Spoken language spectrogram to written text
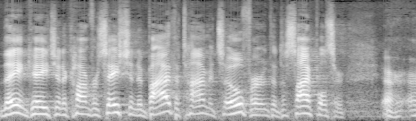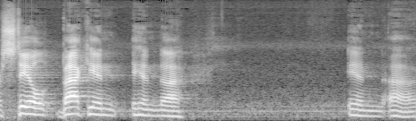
they engage in a conversation. And by the time it's over, the disciples are, are, are still back in, in, uh, in uh,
